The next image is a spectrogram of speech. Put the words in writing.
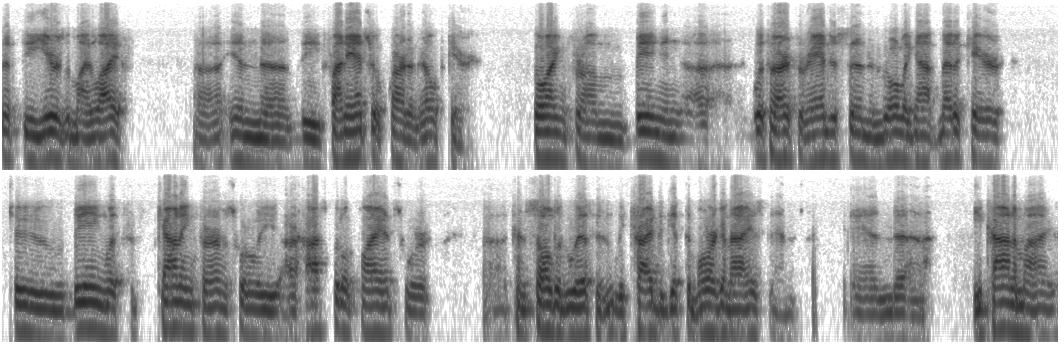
50 years of my life uh, in uh, the financial part of healthcare, going from being uh, with Arthur Andersen and rolling out Medicare to being with accounting firms where we our hospital clients were uh, consulted with, and we tried to get them organized and and uh, economize.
